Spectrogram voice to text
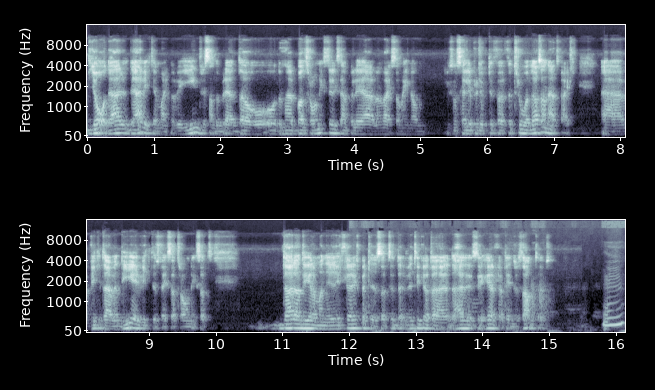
ja, det är, det är viktiga marknader. Det är intressant att bredda och, och de här Baltronics till exempel är även verksamma inom liksom säljer produkter för, för trådlösa nätverk, uh, vilket även det är viktigt för Hexatronic. Så att, där adderar man ytterligare expertis. Så vi tycker att det här, det här ser helt klart intressant ut. Mm.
